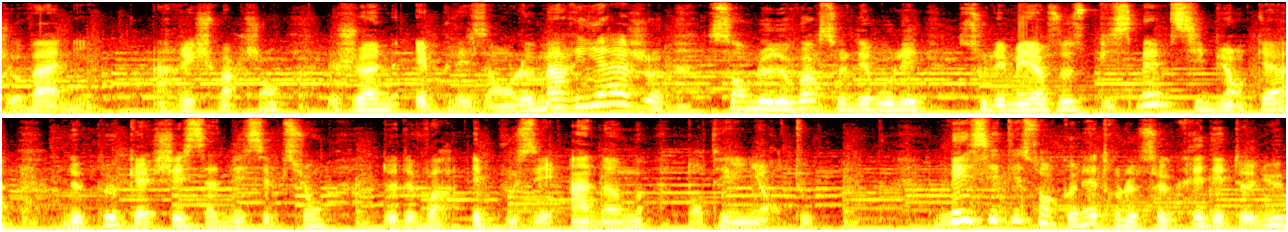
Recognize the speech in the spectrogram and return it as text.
Giovanni, un riche marchand jeune et plaisant. Le mariage semble devoir se dérouler sous les meilleurs auspices, même si Bianca ne peut cacher sa déception de devoir épouser un homme dont elle ignore tout. Mais c'était sans connaître le secret détenu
